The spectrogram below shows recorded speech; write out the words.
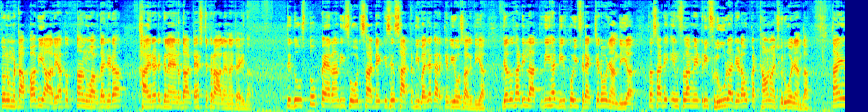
ਤੁਹਾਨੂੰ ਮੋਟਾਪਾ ਵੀ ਆ ਰਿਹਾ, ਤਾਂ ਤੁਹਾਨੂੰ ਆਪਦਾ ਜਿਹੜਾ ਥਾਇਰਾਇਡ ਗਲੈਂਡ ਦਾ ਟੈਸਟ ਕਰਾ ਲੈਣਾ ਚਾਹੀਦਾ। ਤੇ ਦੋਸਤੋ, ਪੈਰਾਂ ਦੀ ਸੋਜ ਸਾਡੇ ਕਿਸੇ ਸੱਟ ਦੀ ਵਜ੍ਹਾ ਕਰਕੇ ਵੀ ਹੋ ਸਕਦੀ ਆ। ਜਦੋਂ ਸਾਡੀ ਲੱਤ ਦੀ ਹੱਡੀ ਕੋਈ ਫ੍ਰੈਕਚਰ ਹੋ ਜਾਂਦੀ ਆ, ਤਾਂ ਸਾਡੇ ਇਨਫਲਾਮੇਟਰੀ ਫਲੂਇਡ ਆ ਜਿਹੜਾ ਉਹ ਇਕੱਠਾ ਹੋਣਾ ਸ਼ੁਰੂ ਹੋ ਜਾਂਦਾ। ਤਾਂ ਇਹ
